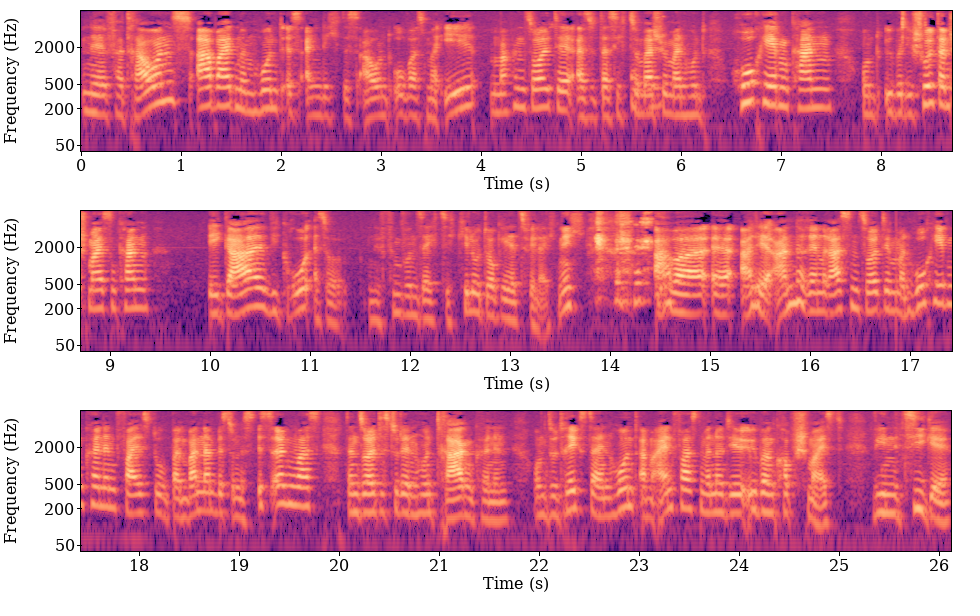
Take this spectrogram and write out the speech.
Eine Vertrauensarbeit mit dem Hund ist eigentlich das A und O, was man eh machen sollte. Also, dass ich zum mhm. Beispiel meinen Hund hochheben kann und über die Schultern schmeißen kann, egal wie groß, also eine 65 Kilo Dogge jetzt vielleicht nicht, aber äh, alle anderen Rassen sollte man hochheben können, falls du beim Wandern bist und es ist irgendwas, dann solltest du den Hund tragen können. Und du trägst deinen Hund am einfachsten, wenn du dir über den Kopf schmeißt, wie eine Ziege.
